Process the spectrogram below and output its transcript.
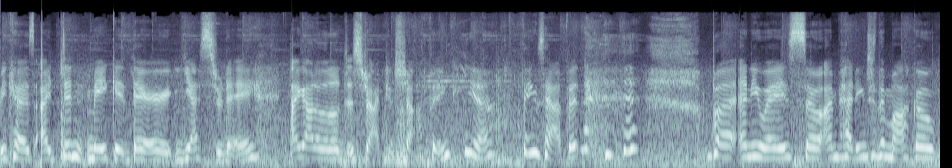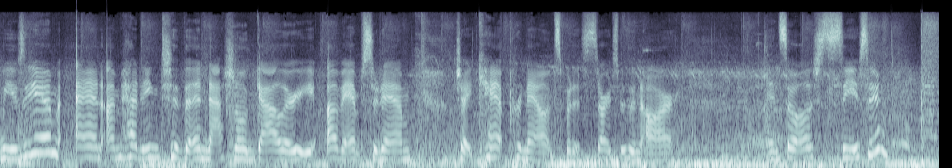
because I didn't make it there yesterday. I got a little distracted shopping, you know, things happen. but anyways, so I'm heading to the Moco Museum and I'm heading to the National Gallery of Amsterdam, which I can't pronounce, but it starts with an R. And so I'll see you soon.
